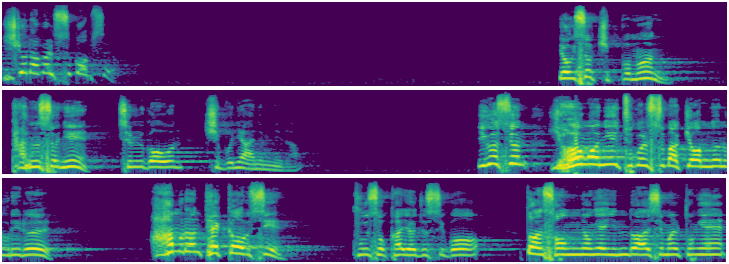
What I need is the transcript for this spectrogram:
이겨나갈 수가 없어요. 여기서 기쁨은 단순히 즐거운 기분이 아닙니다. 이것은 영원히 죽을 수밖에 없는 우리를 아무런 대가 없이 구속하여 주시고 또한 성령의 인도하심을 통해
